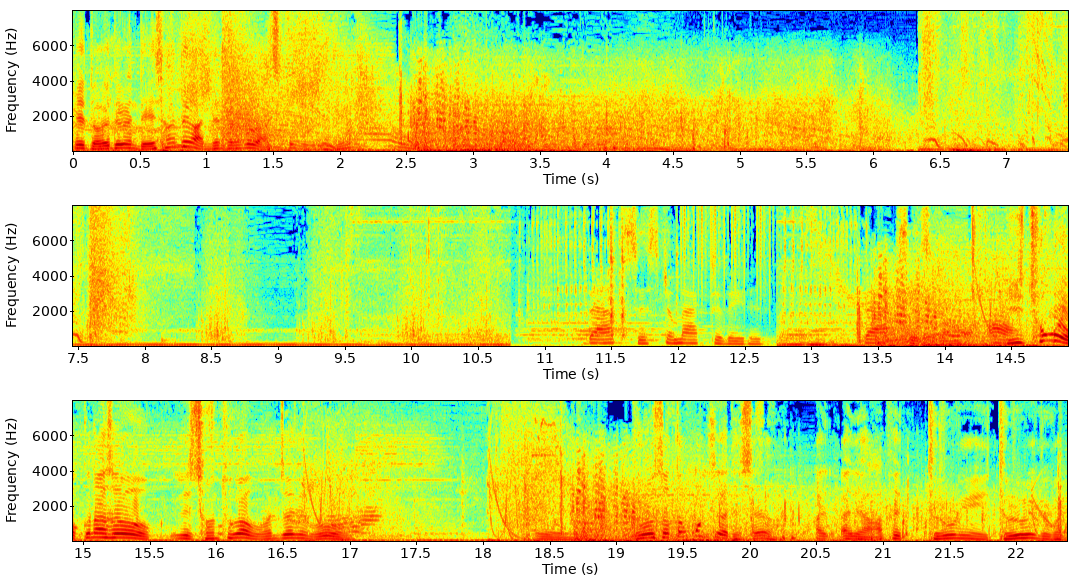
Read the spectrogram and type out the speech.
근데 너희들은 내 상대가 안 된다는 걸 아직도 모르겠네? Back system activated. Back system off. 이 총을 얻고 나서 이제 전투가 완전히 뭐 예, 누워서 떡볶이가 됐어요. 아, 아니 앞에 드론이 드론이 누갔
